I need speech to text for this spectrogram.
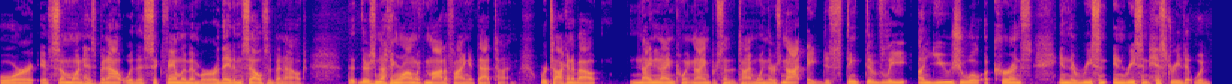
or if someone has been out with a sick family member or they themselves have been out, there's nothing wrong with modifying at that time. We're talking about 99.9% of the time when there's not a distinctively unusual occurrence in the recent in recent history that would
